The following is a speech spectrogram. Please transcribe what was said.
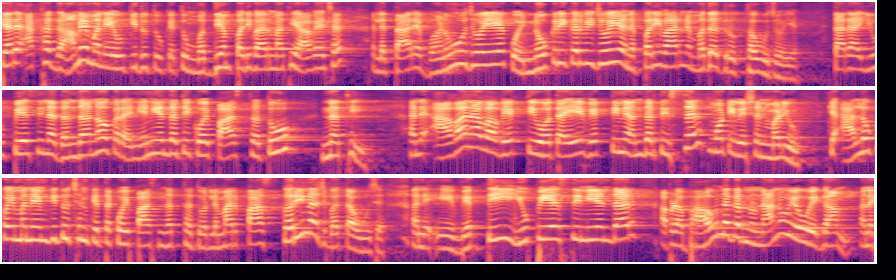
ત્યારે આખા ગામે મને એવું કીધું હતું કે તું મધ્યમ પરિવારમાંથી આવે છે, એટલે તારે ભણવું જોઈએ, કોઈ નોકરી કરવી જોઈએ અને પરિવારને મદદરૂપ થવું જોઈએ. તારા યુપીએસસીના ધંધા ન કરાય ને એની અંદરથી કોઈ પાસ થતું નથી. અને આવા નવા વ્યક્તિઓ હતા, એ વ્યક્તિને અંદરથી સેલ્ફ મોટિવેશન મળ્યું કે આ લોકોએ મને એમ કીધું છે ને કે તે કોઈ પાસ નથી થતું, એટલે મારે પાસ કરીને જ બતાવવું છે. અને એ વ્યક્તિ યુપીએસસીની અંદર આપણા ભાવનગરનું નાનું એવું એ ગામ અને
